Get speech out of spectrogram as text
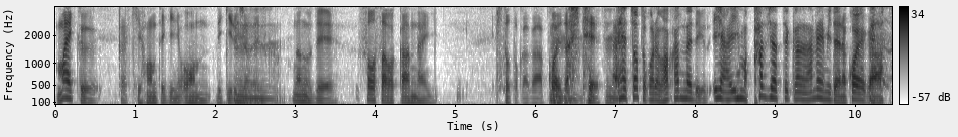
マイクが基本的にオンできるじゃないですか、うん。なので操作わかんない人とかが声出して、うんうんえ、ちょっとこれわかんないんだけど、いや、今家事やってるからダメみたいな声が、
